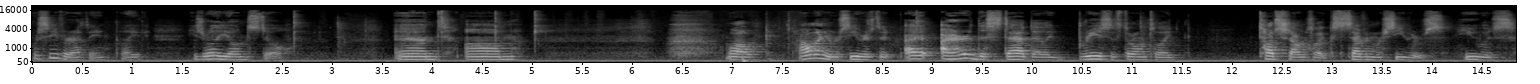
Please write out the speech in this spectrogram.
receiver I think. Like he's really young still. And um well, how many receivers did I I heard the stat that like Brees is throwing to like touchdowns like seven receivers. He was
